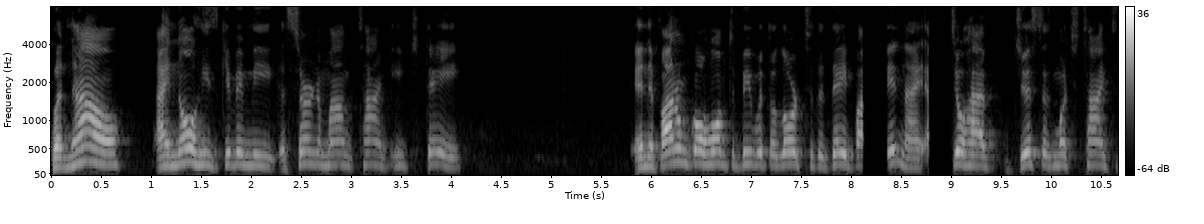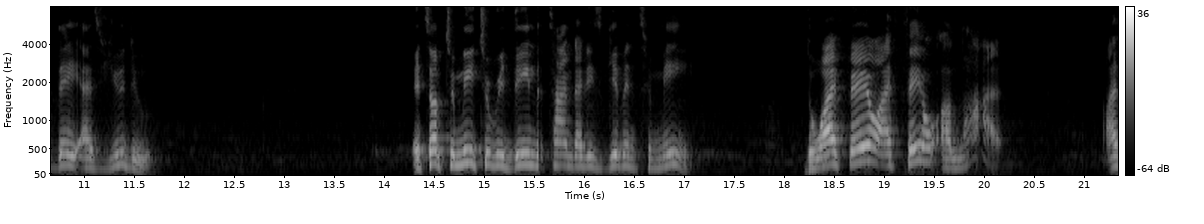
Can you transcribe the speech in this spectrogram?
But now I know He's giving me a certain amount of time each day. And if I don't go home to be with the Lord to the day by midnight, I still have just as much time today as you do. It's up to me to redeem the time that He's given to me. Do I fail? I fail a lot. I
